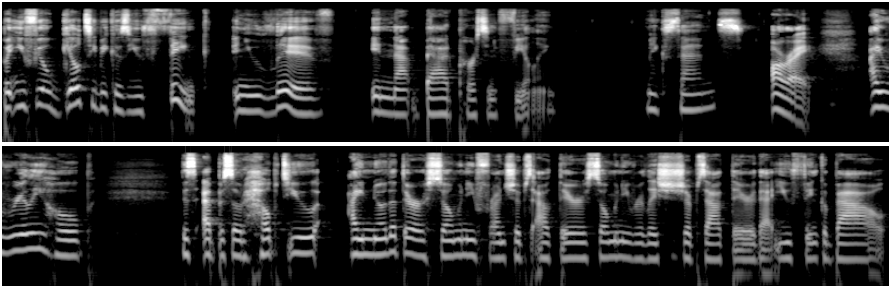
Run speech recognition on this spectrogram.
But you feel guilty because you think and you live in that bad person feeling. Makes sense? All right. I really hope this episode helped you. I know that there are so many friendships out there, so many relationships out there that you think about,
